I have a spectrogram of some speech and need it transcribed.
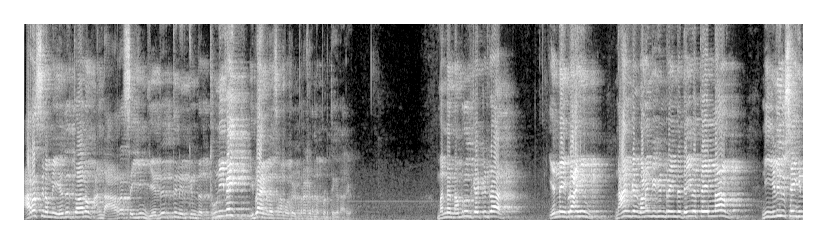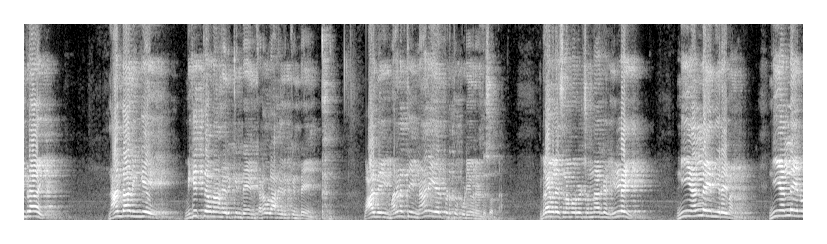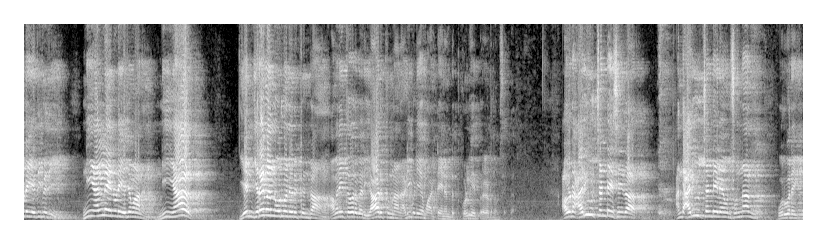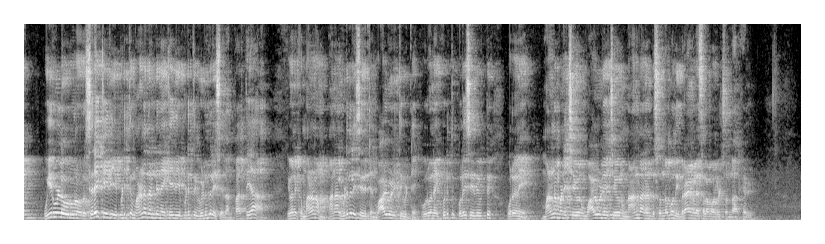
அரசு நம்மை எதிர்த்தாலும் அந்த அரசையும் எதிர்த்து நிற்கின்ற துணிவை இப்ராஹிம் அலிஸ்லாம் அவர்கள் பிரகடனப்படுத்துகிறார்கள். மன்னர் நம்ரூத் கேட்கின்றார் என்ன இப்ராஹிம் நாங்கள் வணங்குகின்ற இந்த தெய்வத்தை எல்லாம் நீ இழிவு செய்கின்றாய். நான் தான் இங்கே மிகைத்தவனாக இருக்கின்றேன் கடவுளாக இருக்கின்றேன். வாழ்வையும் மரணத்தையும் நானே ஏற்படுத்தக்கூடியவன் என்று சொன்னான் இப்ராஹிம் இஸ்லாம் அவர்கள் சொன்னார்கள் இல்லை நீ அல்ல என் இறைவன். நீ அல்ல என்னுடைய எதிபதி நீ அல்ல என்னுடைய எஜமானன். நீ யார்? என் இறைவன் ஒருவன் இருக்கின்றான். அவனை தவிர வேறு யாருக்கும் நான் அடிபணிய மாட்டேன் என்று கொள்கை பிரகடனம் செய்தார். அவன் அறிவு சண்டை செய்தார். அந்த அறிவு சண்டையில் அவன் சொன்னான் ஒருவனை உயிருள்ள ஒருவன் ஒரு சிறை கைதியை பிடித்து மரண தண்டனை கைதியை பிடித்து விடுதலை செய்தான். பார்த்தியா இவனுக்கு மரணம். ஆனால் விடுதலை செய்துவிட்டேன் வாழ்வழித்து விட்டேன். ஒருவனை குறித்து கொலை செய்துவிட்டு ஒருவனை மரணமடை செய்வனும் வாழ்வழிய செய்வனும் நான் தான் என்று சொன்னபோது இப்ராஹிம் அலிஸ்லாம் அவர்கள் சொன்னார்கள்.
